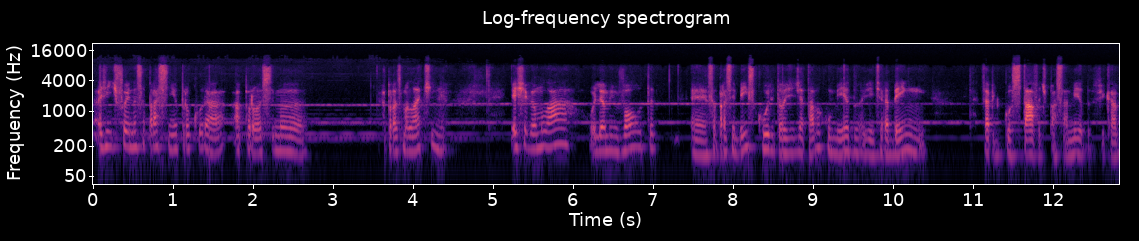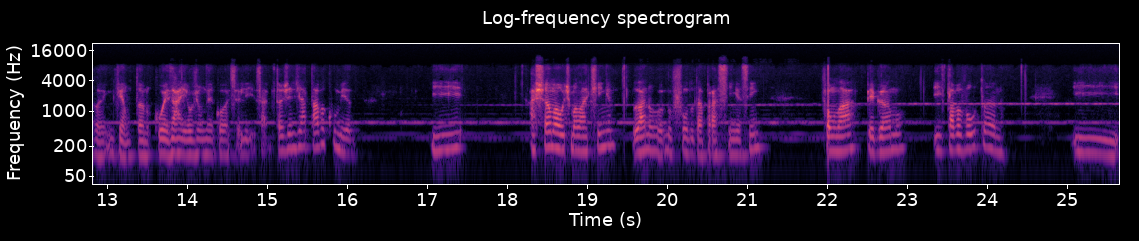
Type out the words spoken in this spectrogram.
a gente foi nessa pracinha procurar a próxima. a próxima latinha. E aí chegamos lá, olhamos em volta, é, essa praça é bem escura, então a gente já tava com medo, a gente era bem, sabe, gostava de passar medo, ficava inventando coisa, ah, eu vi um negócio ali, sabe? Então a gente já tava com medo. E achamos a última latinha, lá no, no fundo da pracinha, assim, fomos lá, pegamos e tava voltando. E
